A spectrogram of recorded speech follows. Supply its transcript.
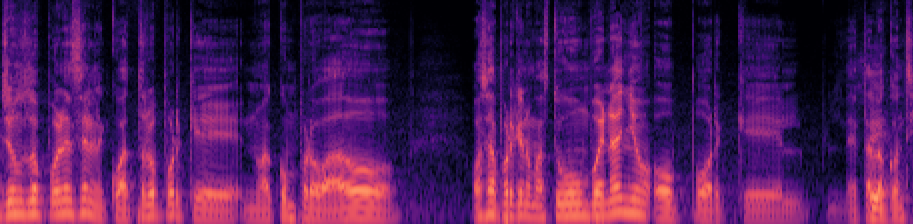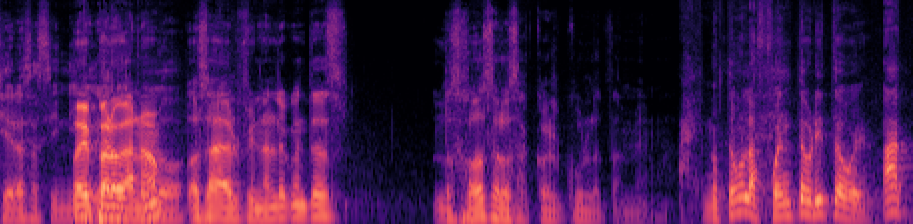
que- Jones lo pones en el 4 porque no ha comprobado. O sea, porque nomás tuvo un buen año o porque neta Sí. lo consideras así. Oye, pero ganó. O sea, al final de cuentas, los juegos se los sacó el culo también. No tengo la fuente ahorita, güey. Ah,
